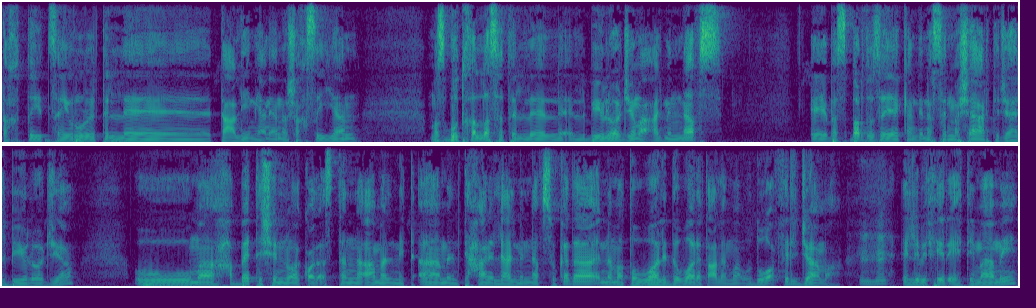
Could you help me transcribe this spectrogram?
تخطيط سيرورة التعليم. يعني أنا شخصيا مزبوط خلصت البيولوجيا مع علم النفس إيه، بس برضو زيك عندي نفس المشاعر تجاه البيولوجيا وما حبيتش إنه أقعد أستنى أعمل متآمل امتحان لعلم النفس وكذا إنما طوالي دورت على موضوع في الجامعة اللي بيثير اهتمامي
